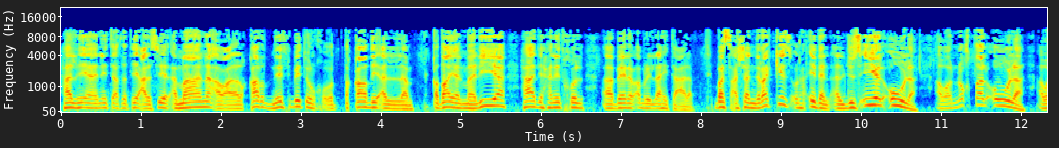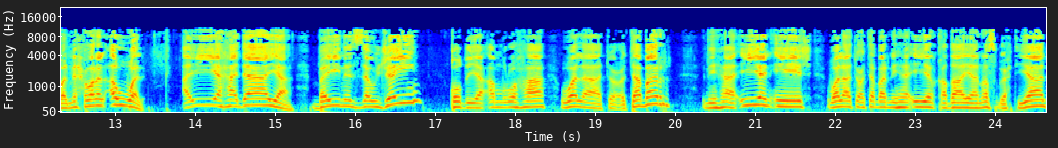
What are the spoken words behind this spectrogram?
هل هي يعني تعطيه على سبيل الأمانة أو على القرض نثبت التقاضي القضايا المالية؟ هذه حندخل آه، بين أمر الله تعالى. بس عشان نركز إذا الجزئية الأولى أو النقطة الأولى أو المحور الأول أي هدايا بين الزوجين قضي أمرها ولا تعتبر نهائيا إيش؟ ولا تعتبر نهائيا قضايا نصب واحتيال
